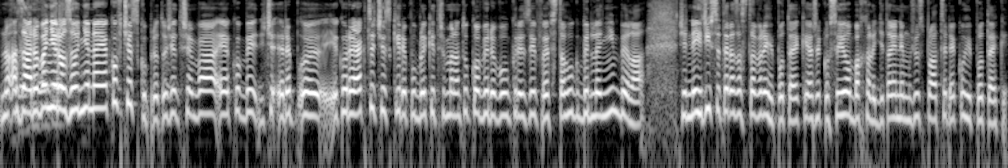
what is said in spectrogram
No a zároveň rozhodně ne jako v Česku, protože třeba jakoby, če, rep, eh, jako reakce České republiky třeba na tu covidovou krizi ve vztahu k bydlení byla, že nejdřív se teda zastavily hypotéky a řeklo se, jo, bacha, lidi tady nemůžou splácet jako hypotéky.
